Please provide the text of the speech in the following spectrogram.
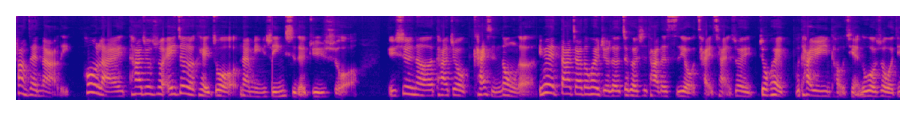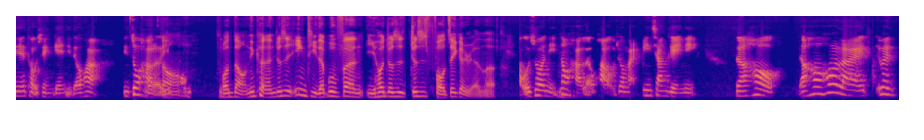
放在那里。后来他就说，哎，这个可以做难民临时的居所，于是呢，他就开始弄了，因为大家都会觉得这个是他的私有财产，所以就会不太愿意投钱。如果说我今天投钱给你的话，你做好了以后。我懂，你可能就是硬体的部分，以后就是就是否这个人了。我说你弄好的话，嗯、我就买冰箱给你。然后，然后后来，因为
